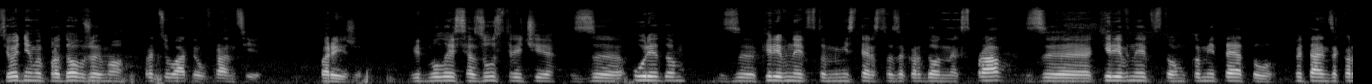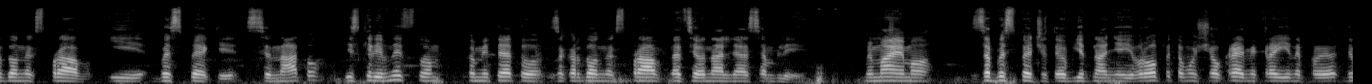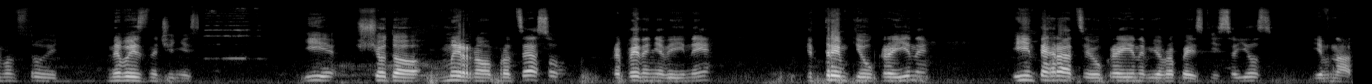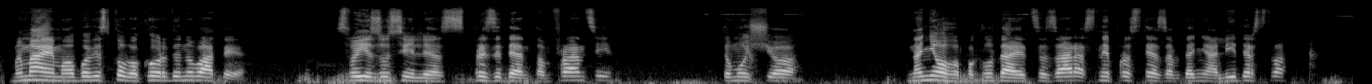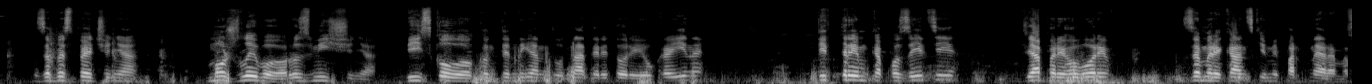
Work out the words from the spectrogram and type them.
Сьогодні ми продовжуємо працювати у Франції, в Парижі. Відбулися зустрічі з урядом, з керівництвом Міністерства закордонних справ, з керівництвом комітету питань закордонних справ і безпеки Сенату і з керівництвом комітету закордонних справ Національної асамблеї. Ми маємо забезпечити об'єднання Європи, тому що окремі країни демонструють невизначеність. І щодо мирного процесу, припинення війни, підтримки України і інтеграції України в Європейський Союз і в НАТО. Ми маємо обов'язково координувати свої зусилля з президентом Франції, тому що на нього покладається зараз непросте завдання лідерства, забезпечення можливого розміщення військового контингенту на території України, підтримка позиції для переговорів з американськими партнерами.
